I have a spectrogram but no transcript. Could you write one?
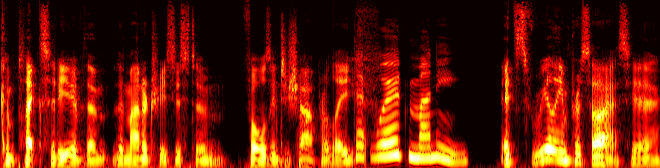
complexity of the the monetary system falls into sharp relief. That word money. It's really imprecise, yeah.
